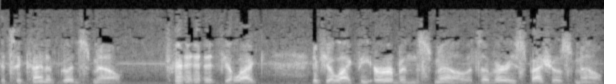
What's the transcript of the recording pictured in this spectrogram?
it's a kind of good smell. if you like, if you like the urban smell, it's a very special smell.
